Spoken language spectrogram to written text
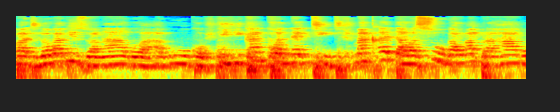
but lokabizwa ngako akukho. He, he can't connect it. Maqeda wasuka uAbraham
